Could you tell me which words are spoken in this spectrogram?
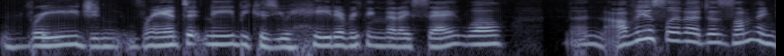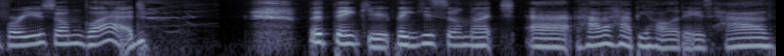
rage and rant at me because you hate everything that I say, well, then obviously that does something for you. So I'm glad. but thank you. Thank you so much. Uh, have a happy holidays. Have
